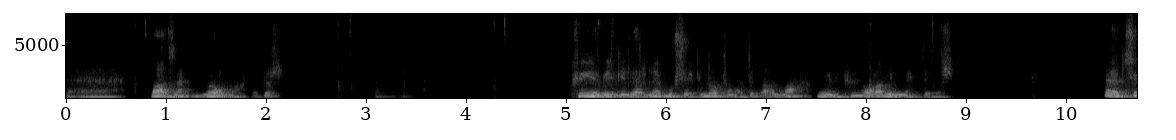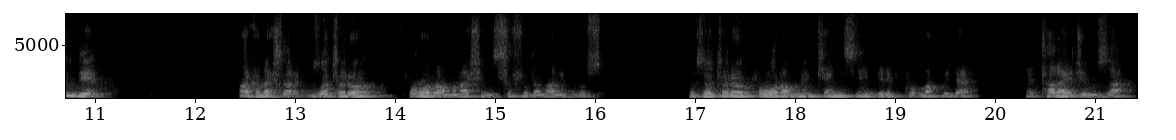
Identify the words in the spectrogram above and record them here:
e, bazen ne olmaktadır? Künye bilgilerini bu şekilde otomatik almak mümkün olabilmektedir. Evet şimdi arkadaşlar Zotero programına şimdi sıfırdan alıyoruz. Zotero programının kendisini indirip kurmak bir de e, tarayıcımıza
